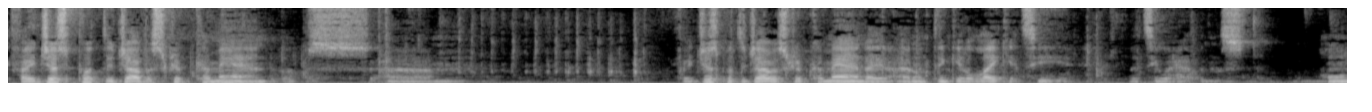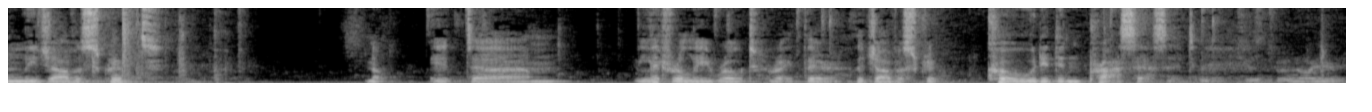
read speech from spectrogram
if I just put the JavaScript command, oops, um, if I just put the JavaScript command, I, I don't think it'll like it. See, let's see what happens. Only JavaScript. It um, literally wrote right there the JavaScript code. It didn't process it. Just to annoy you.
